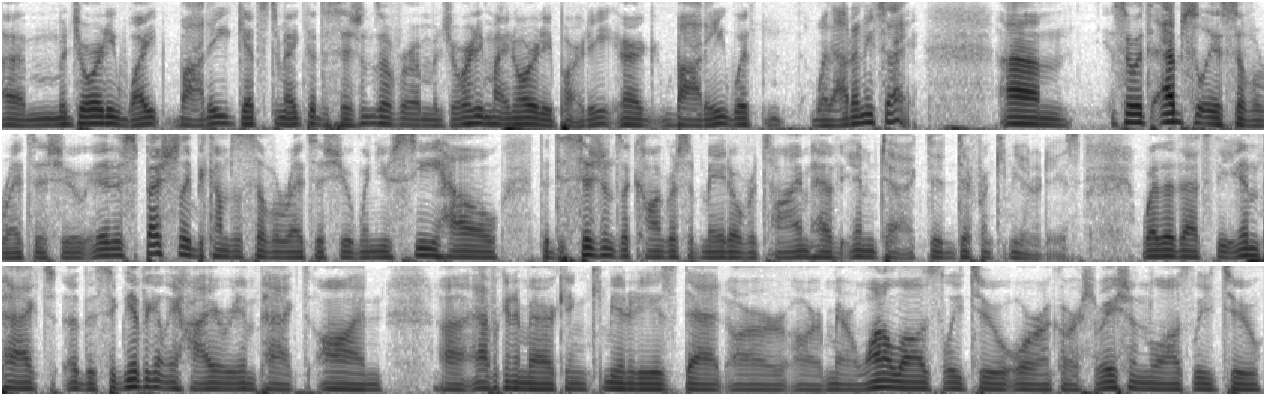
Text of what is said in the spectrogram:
a, majority white body gets to make the decisions over a majority minority party or body with without any say. Um, so it's absolutely a civil rights issue. It especially becomes a civil rights issue when you see how the decisions that Congress have made over time have impacted different communities. Whether that's the impact, uh, the significantly higher impact on uh, African American communities that our, our marijuana laws lead to or incarceration laws lead to,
